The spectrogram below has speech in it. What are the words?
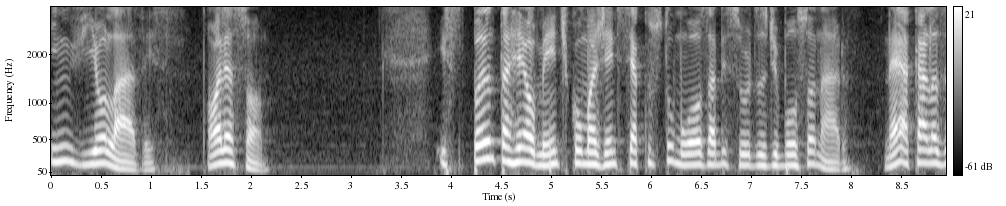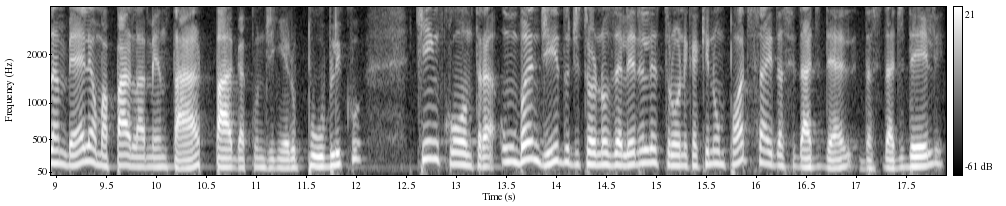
invioláveis. Olha só. Espanta realmente como a gente se acostumou aos absurdos de Bolsonaro. Né? A Carla Zambelli é uma parlamentar paga com dinheiro público que encontra um bandido de tornozeleira eletrônica que não pode sair da cidade dele, da cidade dele.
